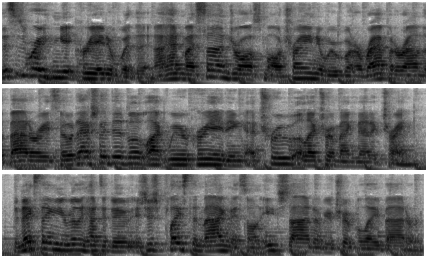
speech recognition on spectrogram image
This is where you can get creative with it. I had my son draw a small train and we were going to wrap it around the battery so it actually did look like we were creating a true electromagnetic train. The next thing you really have to do is just place the magnets on each side of your AAA battery.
